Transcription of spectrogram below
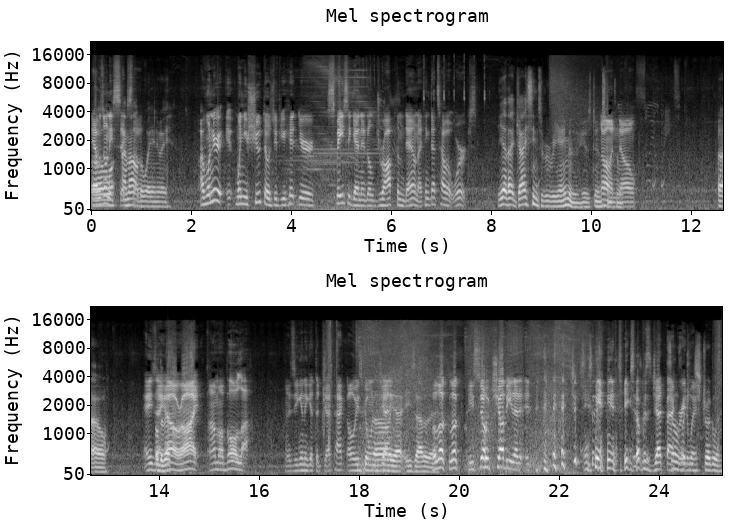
Yeah, it was Oh, only 6 I'm out though. of the way anyway. I wonder i when you shoot those, if you hit your space again, it'll drop them down. I think that's how it works. Yeah, that guy seems to be re-aiming them. He was doing Oh something. no. Uh oh. He's Oh, like, all right, I'm a bowler. Is he gonna get the jetpack? Oh, he's going Oh jetting. yeah, he's out of there. But look, look, he's so chubby that it, it, it takes up his jetpack right like away. he's struggling.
